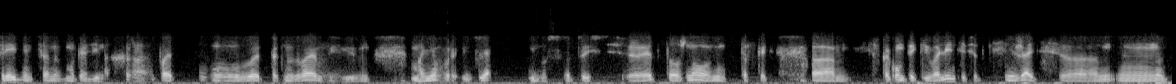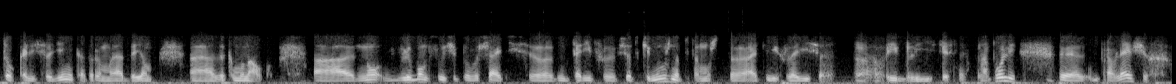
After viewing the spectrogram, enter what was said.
среднем цены в магазинах. А, поэтому это так называемый маневр инфляции минус. То есть э, это должно, ну, так сказать, в каком-то эквиваленте все-таки снижать э, то количество денег, которое мы отдаем э, за коммуналку. А, но в любом случае повышать э, тарифы все-таки нужно, потому что от них зависит э, прибыли естественных монополий, э, управляющих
